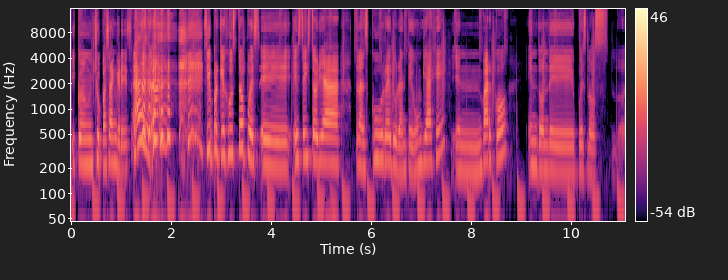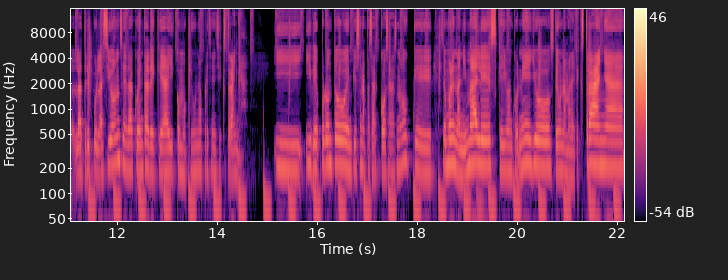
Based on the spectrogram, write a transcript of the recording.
y con chupasangres. sí, porque justo pues eh, esta historia transcurre durante un viaje en barco en donde pues los la tripulación se da cuenta de que hay como que una presencia extraña y, y, de pronto empiezan a pasar cosas, ¿no? Que se mueren animales que iban con ellos de una manera extraña.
